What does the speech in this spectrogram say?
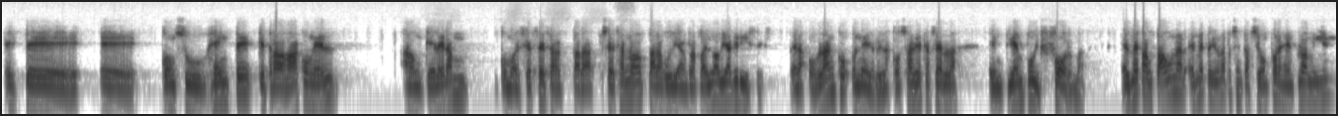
este, eh, con su gente que trabajaba con él, aunque él era, como decía César, para César no, para Julián Rafael no había grises, era o blanco o negro y las cosas había que hacerlas en tiempo y forma. Él me pautaba una, él me pedía una presentación, por ejemplo, a mí en,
